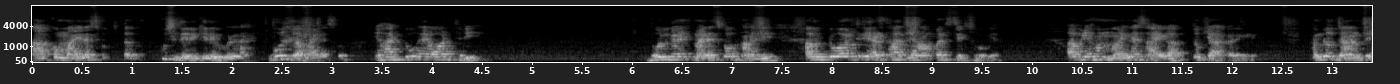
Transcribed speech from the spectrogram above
आपको माइनस को कुछ देर के लिए बोलना है। भूल जाओ माइनस को। यहाँ टू है और थ्री भूल गए माइनस को? हाँ जी। अब टू और थ्री अर्थात यहाँ पर सिक्स हो गया। अब यहाँ माइनस आएगा तो क्या करेंगे? हम लोग जानते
